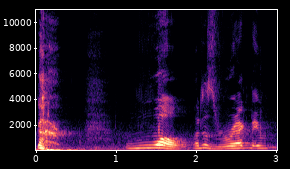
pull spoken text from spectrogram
Whoa! I just wrecked him.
